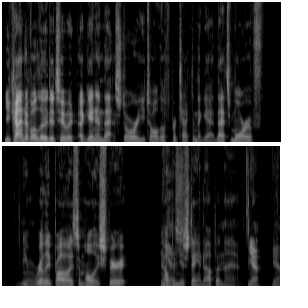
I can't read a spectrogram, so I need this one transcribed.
you kind of alluded to it again in that story you told of protecting the gap. That's more of, you know, really probably some Holy Spirit helping Yes. you stand up in that. Yeah, yeah.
